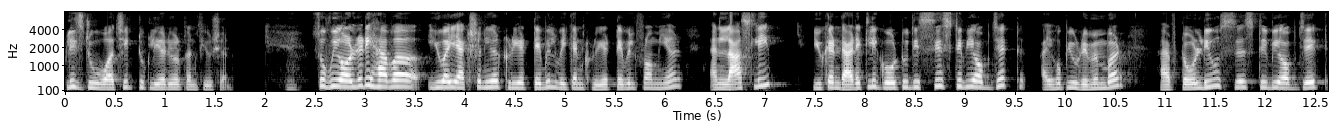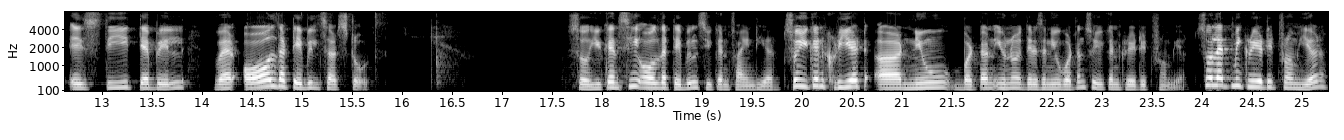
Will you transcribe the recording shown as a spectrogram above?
Please do watch it to clear your confusion. So we already have a UI action here. Create table. We can create table from here. And lastly you can directly go to the sysdb object. I hope you remember. I have told you sysdb object is the table where all the tables are stored so you can see all the tables you can find here. So you can create a new button. You know there is a new button so you can create it from here. So let me create it from here.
